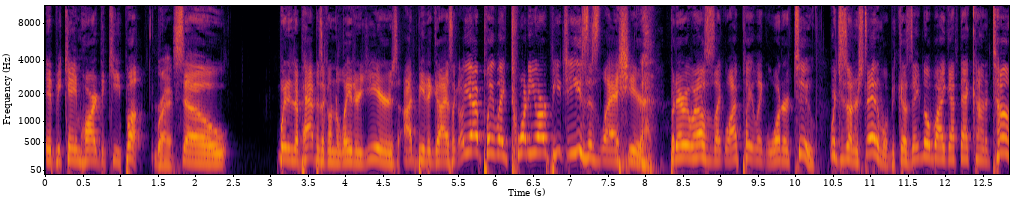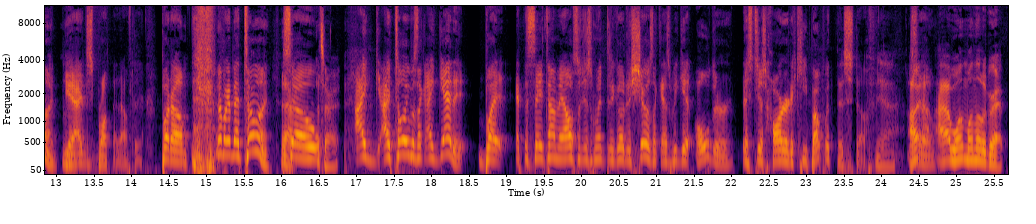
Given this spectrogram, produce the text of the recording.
it became hard to keep up. Right. So what ended up happening is like on the later years, I'd be the guy who's like, oh yeah, I played like 20 RPGs this last year. but everyone else is like, well, I played like one or two, which is understandable because ain't nobody got that kind of time. Yeah, I just brought that out there. But um, nobody got that time. Yeah, so that's all right. I, I totally was like, I get it. But at the same time, I also just went to go to shows. Like as we get older, it's just harder to keep up with this stuff. Yeah. I, So- I one one little grip.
